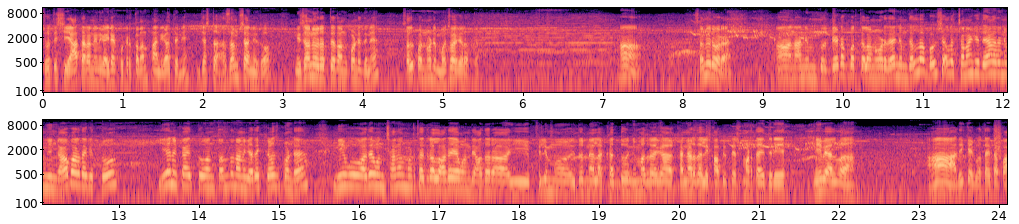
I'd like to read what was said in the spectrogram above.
ಜ್ಯೋತಿಷಿ ಯಾವ ಥರ ನಿನಗೆ ಐಡಿಯಾ ಕೊಟ್ಟಿರ್ತಾರೆ ಅಂತ ನಾನು ಹೇಳ್ತೀನಿ. ಜಸ್ಟ್ ಅಸಂಪ್ಷನ್ ಇದು. ನಿಜಾನೂ ಇರುತ್ತೆ ಅಂತ ಅಂದ್ಕೊಂಡಿದ್ದೀನಿ ಸ್ವಲ್ಪ ನೋಡಿ ಮಜವಾಗಿರುತ್ತೆ. ಹಾಂ, ಸಮೀರ್ ಅವರೇ. ಹಾಂ, ನಾನು ನಿಮ್ಮದು ಡೇಟ್ ಆಫ್ ಬರ್ತ್ ಎಲ್ಲ ನೋಡಿದೆ. ನಿಮ್ಮದೆಲ್ಲ ಭವಿಷ್ಯ ಎಲ್ಲ ಚೆನ್ನಾಗಿದೆ, ಆದರೆ ನಿಮ್ಗೆ ಹಿಂಗೆ ಆಗಬಾರ್ದಾಗಿತ್ತು ಏನಕ್ಕಾಯಿತು ಅಂತಂದು ನನಗೆ ಅದೇ ಕೇಳಿಸ್ಕೊಂಡೆ. ನೀವು ಅದೇ ಒಂದು ಚಾನಲ್ ಮಾಡ್ತಾ ಇದ್ರಲ್ಲ, ಅದೇ ಒಂದು ಯಾವ್ದಾರ ಈ ಫಿಲಿಮ್ ಇದನ್ನೆಲ್ಲ ಕದ್ದು ನಿಮ್ಮದ್ರಾಗ ಕನ್ನಡದಲ್ಲಿ ಕಾಪಿ ಪೇಸ್ಟ್ ಮಾಡ್ತಾ ಇದ್ದೀರಿ. ನೀವೇ ಅಲ್ವಾ? ಹಾಂ, ಅದಕ್ಕೆ ಗೊತ್ತಾಯ್ತಪ್ಪ.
